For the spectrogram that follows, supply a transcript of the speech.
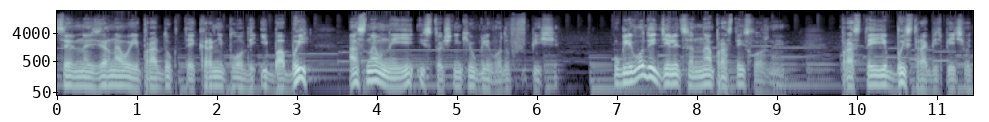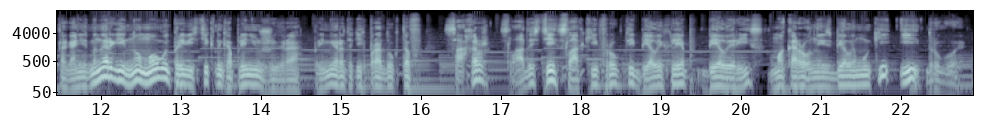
цельнозерновые продукты, корнеплоды и бобы – основные источники углеводов в пище. Углеводы делятся на простые и сложные. Простые быстро обеспечивают организм энергией, но могут привести к накоплению жира. Примеры таких продуктов Сахар, сладости, сладкие фрукты, белый хлеб, белый рис, макароны из белой муки и другое.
